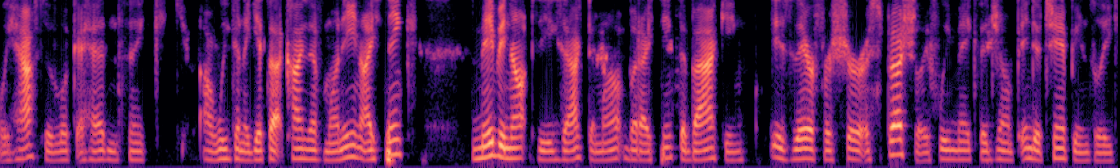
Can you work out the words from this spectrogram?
We have to look ahead and think, are we going to get that kind of money? And I think maybe not to the exact amount, but I think the backing is there for sure, especially if we make the jump into Champions League.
